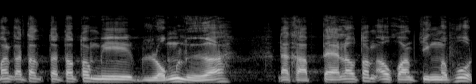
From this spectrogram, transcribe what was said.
มันก็ต้องต้องต้องต้องมีหลงเหลือนะครับ แต่เราต้องเอาความจริงมาพูด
